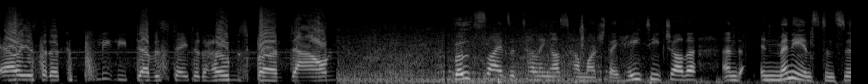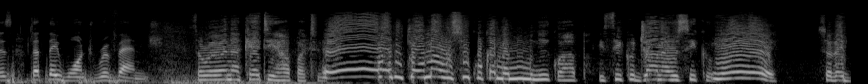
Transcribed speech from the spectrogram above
areas that are completely devastated, homes burnt down. Both sides are telling us how much they hate each other and, in many instances, that they want revenge. So wewe naketi hapa tu. Eh, walichoma usiku kama mimi niko hapa. Usiku jana usiku. Yeah. So they,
